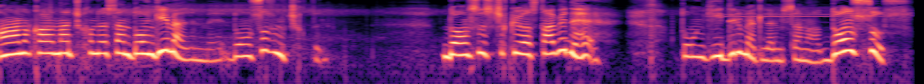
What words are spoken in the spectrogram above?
Ananın karnından çıkınca sen don giymedin mi? Donsuz mu çıktın? Donsuz çıkıyoruz tabi de. Don giydirmediler mi sana? Donsuz.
